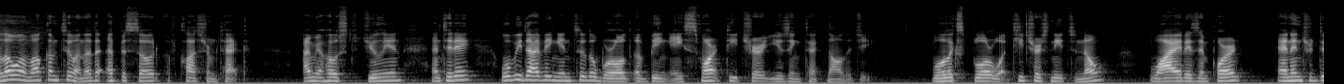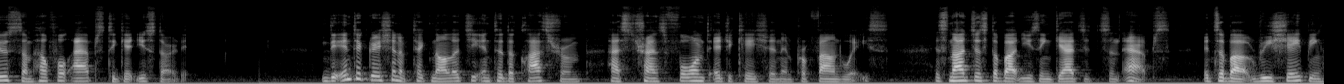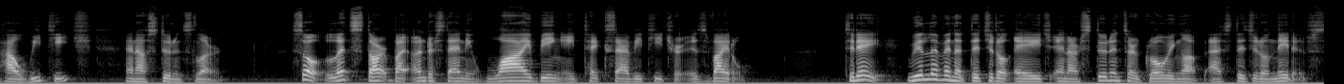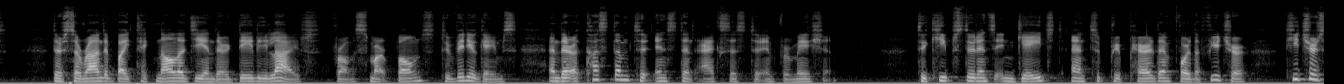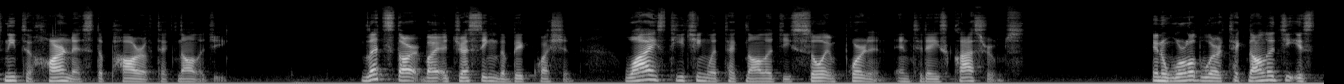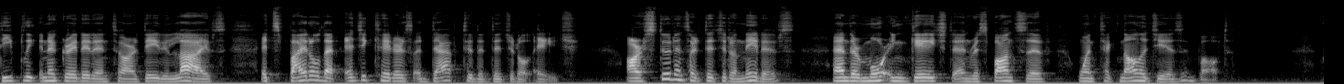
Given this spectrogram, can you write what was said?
Hello and welcome to another episode of Classroom Tech. I'm your host, Julien, and today we'll be diving into the world of being a smart teacher using technology. We'll explore what teachers need to know, why it is important, and introduce some helpful apps to get you started. The integration of technology into the classroom has transformed education in profound ways. It's not just about using gadgets and apps, it's about reshaping how we teach and how students learn. So let's start by understanding why being a tech savvy teacher is vital. Today, we live in a digital age and our students are growing up as digital natives. They're surrounded by technology in their daily lives, from smartphones to video games, and they're accustomed to instant access to information. To keep students engaged and to prepare them for the future, teachers need to harness the power of technology. Let's start by addressing the big question why is teaching with technology so important in today's classrooms? In a world where technology is deeply integrated into our daily lives, it's vital that educators adapt to the digital age. Our students are digital natives, and they're more engaged and responsive when technology is involved.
